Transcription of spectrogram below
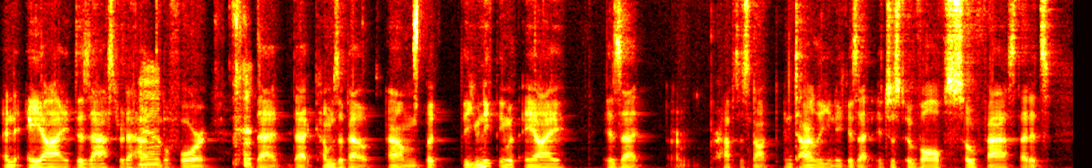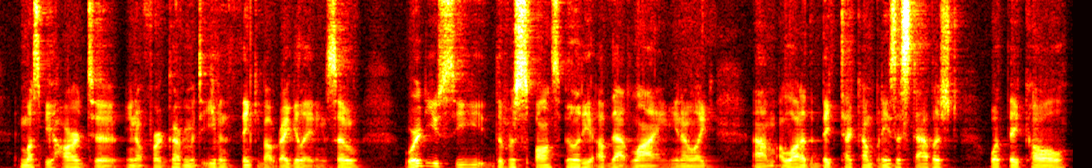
an AI disaster to happen yeah. before that that comes about. Um, but the unique thing with AI is that, or perhaps it's not entirely unique, is that it just evolves so fast that it's it must be hard to you know for a government to even think about regulating. So where do you see the responsibility of that line? You know, like um, a lot of the big tech companies established what they call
